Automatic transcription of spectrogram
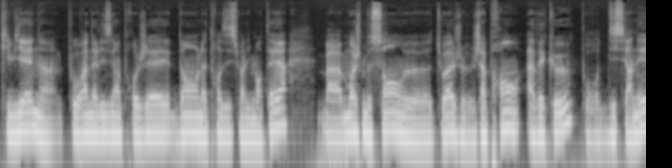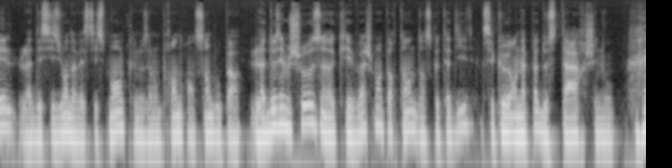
qui viennent pour analyser un projet dans la transition alimentaire, bah, moi, je me sens, tu vois, j'apprends avec eux pour discerner la décision d'investissement que nous allons prendre ensemble ou pas. La deuxième chose qui est vachement importante dans ce que tu as dit, c'est qu'on n'a pas de star chez nous.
